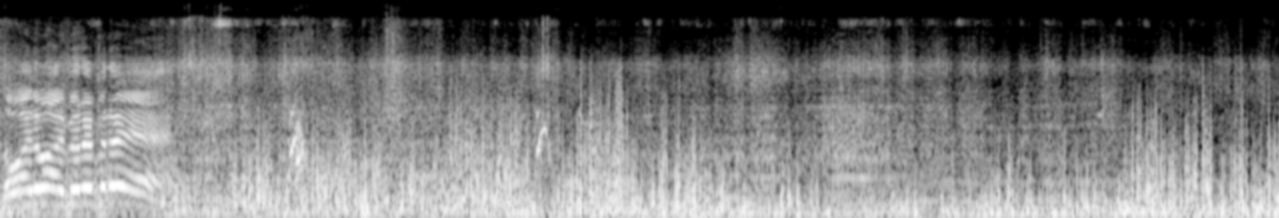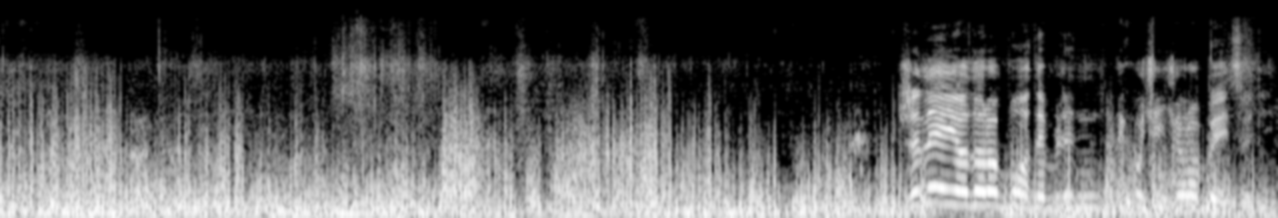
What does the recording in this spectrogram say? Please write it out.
Давай, давай, бери, бери! Жени його до роботи, блін, не хоче нічого робити сьогодні.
